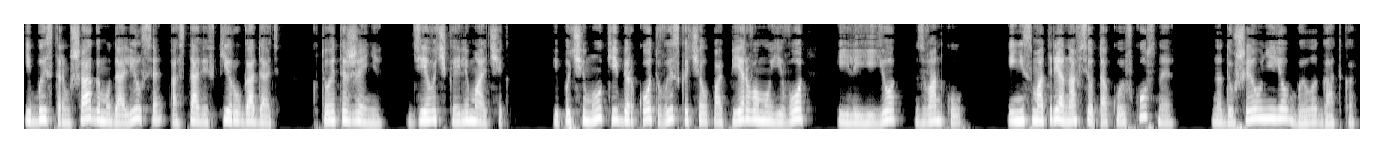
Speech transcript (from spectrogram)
и быстрым шагом удалился, оставив Киру гадать, кто это Женя, девочка или мальчик. И почему киберкот выскочил по первому его или ее звонку? И несмотря на все такое вкусное, на душе у нее было гадко.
